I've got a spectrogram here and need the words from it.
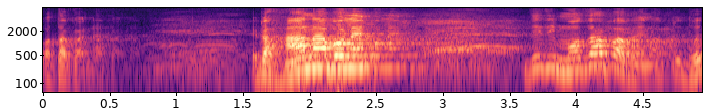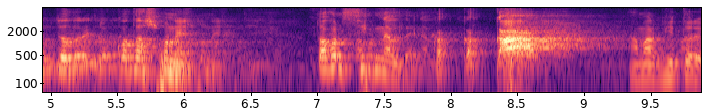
কথা কয় না? এটা হানা বলেন। যদি মজা পাবেন, একটু ধৈর্য ধরে একটু কথা শোনেন। তখন সিগন্যাল দেয়। আমার ভিতরে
